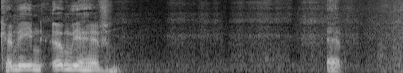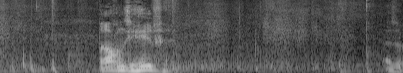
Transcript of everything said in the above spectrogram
Können wir Ihnen irgendwie helfen? Äh, brauchen Sie Hilfe? Also.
